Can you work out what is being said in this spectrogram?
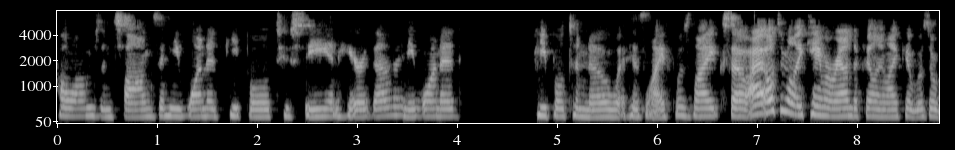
poems and songs and he wanted people to see and hear them. And he wanted people to know what his life was like. So I ultimately came around to feeling like it was a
